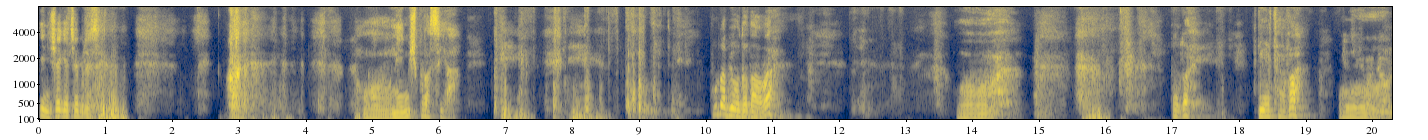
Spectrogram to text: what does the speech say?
inişe geçebiliriz. Oo, neymiş burası ya? Burada bir oda daha var. Oo. Burada diğer tarafa. Oo.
